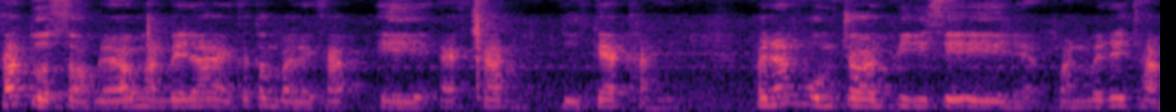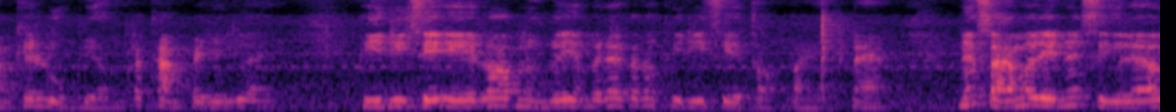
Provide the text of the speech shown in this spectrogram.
ถ้าตรวจสอบแล้วมันไม่ได้ก็ต้องไปเลยครับ A action คือแก้ไข เพราะนั้นวงจร PDCA เนี่ยมันไม่ได้ทำแค่ลูปเดียวมันก็ทำไปเรื่อยๆ PDCA รอบหนึ่งแล้วยังไม่ได้ก็ต้อง PDCA ต่อไปนะนักศึกษามาเรียนหนังสือแล้ว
